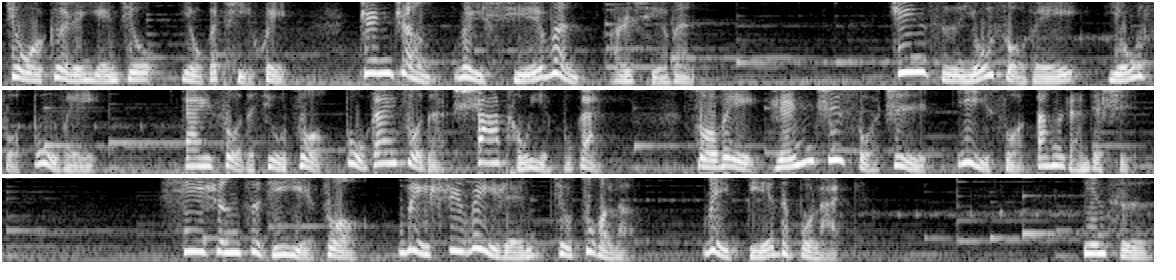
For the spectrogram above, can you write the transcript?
就我个人研究有个体会，真正为学问而学问。君子有所为，有所不为，该做的就做，不该做的杀头也不干。所谓人之所至，亦所当然的事。牺牲自己也做，为事为人就做了，为别的不来。因此，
